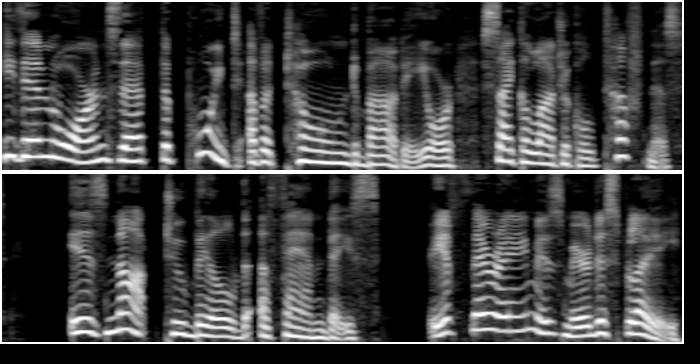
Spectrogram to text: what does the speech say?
He then warns that the point of a toned body or psychological toughness is not to build a fan base. If their aim is mere display,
